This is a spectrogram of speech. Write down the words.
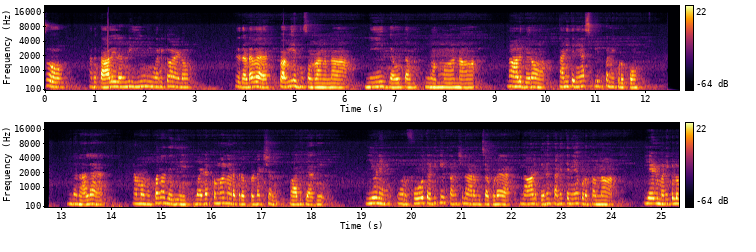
ஸோ அது காலையிலேருந்து ஈவினிங் வரைக்கும் ஆகிடும் இந்த தடவை பவி என்ன சொல்கிறாங்கன்னா நீ கௌதம் உங்கள் அம்மா நான் நாலு பேரும் தனித்தனியாக ஸ்ப்ளிட் பண்ணி கொடுப்போம். இதனால் நம்ம முப்பதாம் தேதி வழக்கமாக நடக்கிற ப்ரொடக்ஷன் பாதிக்காது. ஈவினிங் ஒரு ஃபோர் தேர்ட்டிக்கு ஃபங்க்ஷன் ஆரம்பித்தா கூட நாலு பேரும் தனித்தனியாக கொடுத்தோம்னா ஏழு மணிக்குள்ளே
